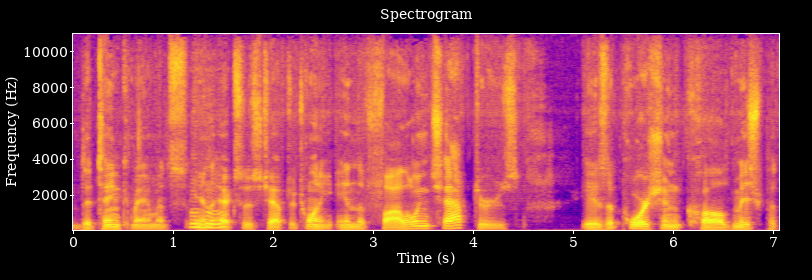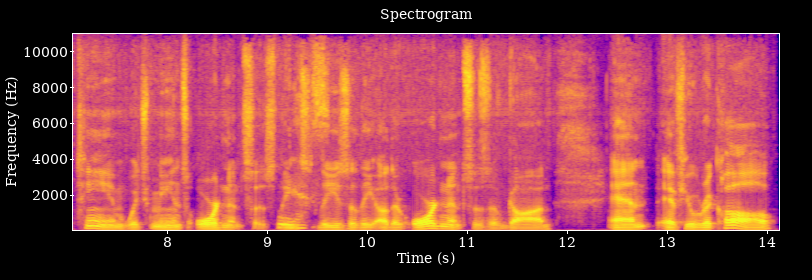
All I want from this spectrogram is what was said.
the Ten Commandments Mm-hmm. in Exodus chapter 20, in the following chapters is a portion called Mishpatim, which means ordinances. These Yes. these are the other ordinances of God. And if you recall,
